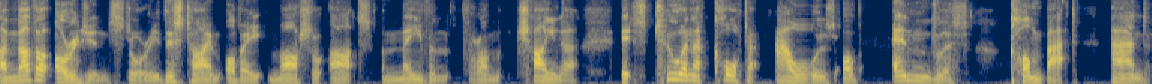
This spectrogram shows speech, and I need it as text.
Another origin story, this time of a martial arts maven from China. It's two and a quarter hours of endless combat and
